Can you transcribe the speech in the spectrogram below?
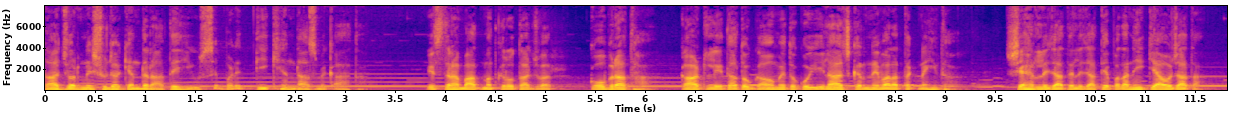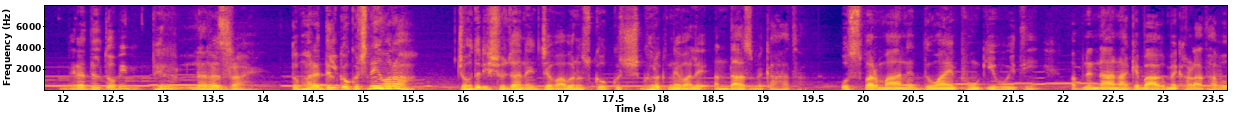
تاجور نے شجا کے اندر آتے ہی اس سے بڑے تیکھے انداز میں کہا تھا۔ اس طرح بات مت کرو تاجور، کوبرا تھا، کاٹ لیتا تو گاؤں میں تو کوئی علاج کرنے والا تک نہیں تھا۔ شہر لے جاتے لے جاتے پتہ نہیں کیا ہو جاتا۔ میرا دل تو ابھی پھر لرز رہا ہے۔ تمہارے دل کو کچھ نہیں ہو رہا؟ چودھری شجا نے جواباً اس کو کچھ گھرکنے والے انداز میں کہا تھا۔ اس پر ماں نے دعائیں پھونکی ہوئی تھیں۔ اپنے نانا کے باغ میں کھڑا تھا وہ۔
